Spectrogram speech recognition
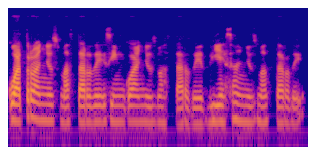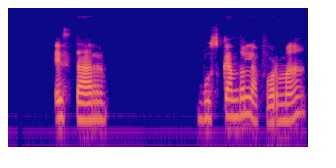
cuatro años más tarde, cinco años más tarde, diez años más tarde, estar buscando la forma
